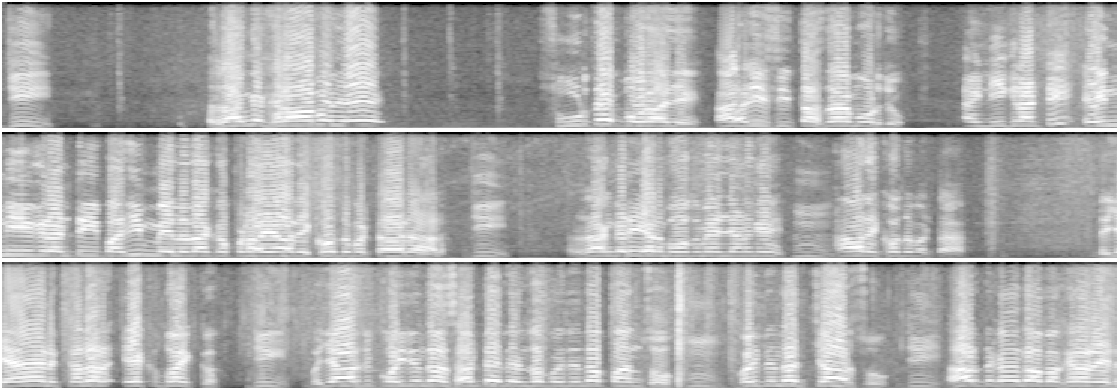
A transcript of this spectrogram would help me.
ਜੀ। ਰੰਗ ਖਰਾਬ ਹੋ ਜੇ ਸੂਟ ਤੇ ਬੋਰਾ ਜੇ। ਭਾਜੀ ਸੀਤਾ ਸਾਹਿਬ ਮੋੜ ਜੋ। ਇੰਨੀ ਗਾਰੰਟੀ ਇੰਨੀ ਗਾਰੰਟੀ ਭਾਜੀ ਮਿਲ ਦਾ ਕੱਪੜਾ ਆ ਦੇਖੋ ਦੁਪੱਟਾ ਨਾਲ। ਜੀ। ਰੰਗ ਡਿਜ਼ਾਈਨ ਬਹੁਤ ਮਿਲ ਜਾਣਗੇ। ਆਹ ਦੇਖੋ ਦੁਪੱਟਾ। ਡਿਜ਼ਾਈਨ ਕਲਰ ਇੱਕ ਤੋਂ ਇੱਕ। ਜੀ। ਬਾਜ਼ਾਰ 'ਚ ਕੋਈ ਦਿੰਦਾ 350 ਕੋਈ ਦਿੰਦਾ 500 ਕੋਈ ਦਿੰਦਾ 400 ਜੀ। ਹਰ ਦੁਕਾਨ ਦਾ ਵੱਖਰਾ ਰੇਟ।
